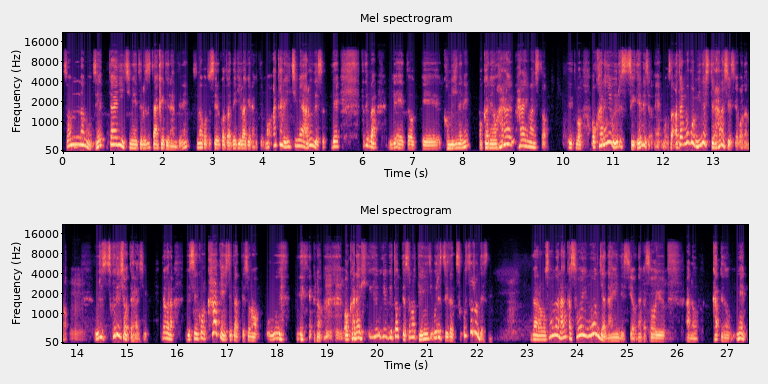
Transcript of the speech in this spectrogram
そんなもん絶対に1メートルずつ開けてなんてね、そんなことしてることができるわけなくて、もうあたり一面あるんです。で、例えば、えっ、と、えーコンビニでね、お金を払う、払いますと。でもお金にウイルスついてるんですよね。もうさ、当たりもうこれみんな知ってる話ですよ、こんなの。うんウイルスつくでしょって話。だから別にこのカーテンしてたって、その、お金を引き受け取って、その手にウイルスついたらつくするんですね。だからもうそんななんかそういうもんじゃないんですよ。なんかそういう、あの、かあのね、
